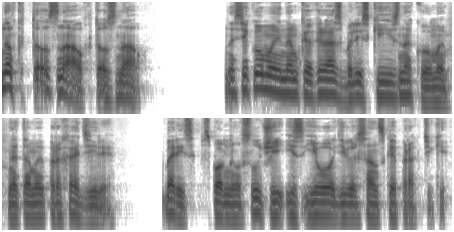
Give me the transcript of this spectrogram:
Но кто знал, кто знал. Насекомые нам как раз близки и знакомы, это мы проходили. Борис вспомнил случай из его диверсантской практики.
